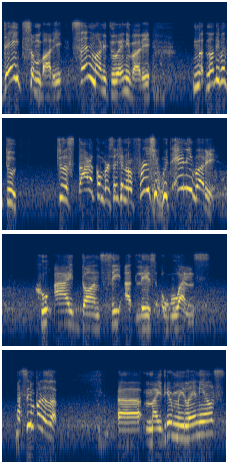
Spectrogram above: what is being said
date somebody, send money to anybody, not, not even to to start a conversation or friendship with anybody who I don't see at least once. As simple as that. Uh, my dear millennials,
